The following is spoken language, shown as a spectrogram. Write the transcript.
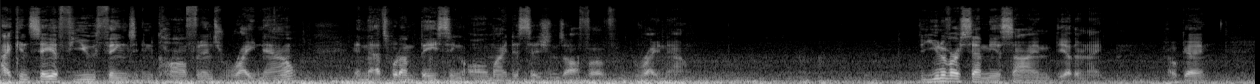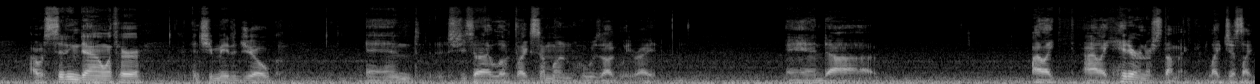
I can say a few things in confidence right now, and that's what I'm basing all my decisions off of right now. The universe sent me a sign the other night, okay? I was sitting down with her and she made a joke and she said I looked like someone who was ugly, right? And uh, I like I like hit her in her stomach, like just like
